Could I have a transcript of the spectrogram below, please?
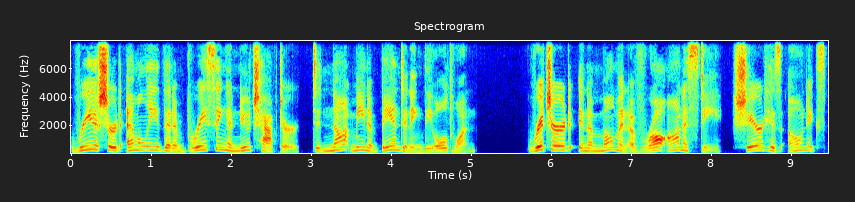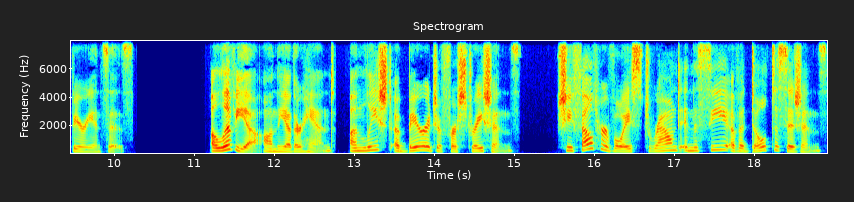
reassured Emily that embracing a new chapter did not mean abandoning the old one. Richard, in a moment of raw honesty, shared his own experiences. Olivia, on the other hand, unleashed a barrage of frustrations. She felt her voice drowned in the sea of adult decisions,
